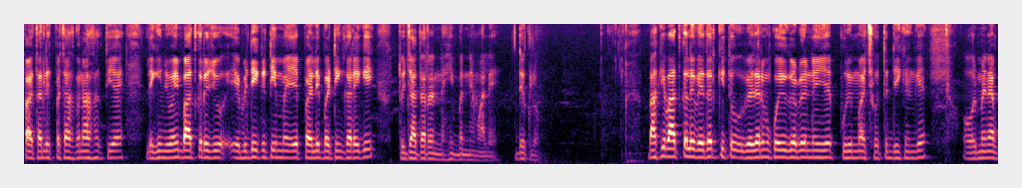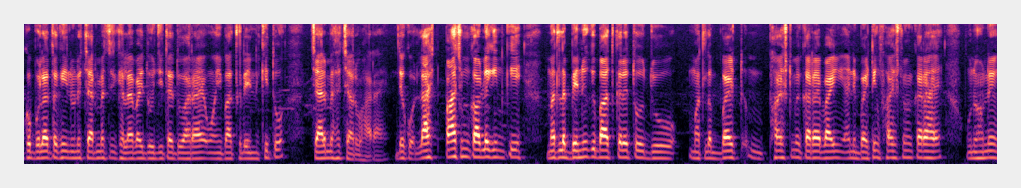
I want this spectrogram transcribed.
पैंतालीस, पचास बना सकती है। लेकिन जो वही बात करें, जो ए बी डी की टीम है, ये पहले बैटिंग करेगी तो ज़्यादा रन नहीं बनने वाले। देख लो। बाकी बात कर ले वेदर की तो वेदर में कोई गड़बड़ नहीं है, पूरी मैच होते दिखेंगे। और मैंने आपको बोला था कि इन्होंने चार मैच खेला है भाई, दो जीता है, दो हारा है, वहीं बात करें इनकी तो चार में से चारों हारा है। देखो लास्ट पाँच मुकाबले की इनकी मतलब वेन्यू की बात करें तो जो मतलब बैट फ़र्स्ट में करा है भाई, यानी बैटिंग फ़र्स्ट में करा है, उन्होंने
